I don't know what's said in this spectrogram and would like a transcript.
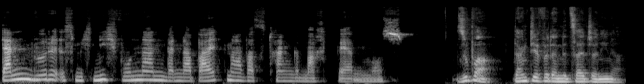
dann würde es mich nicht wundern, wenn da bald mal was dran gemacht werden muss. Super, danke dir für deine Zeit, Janina.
